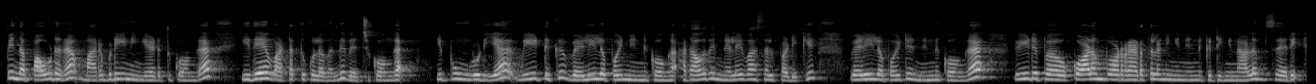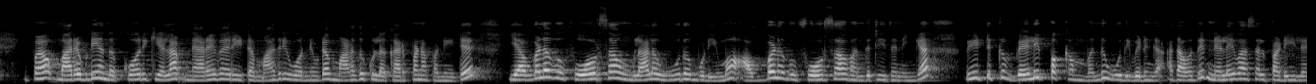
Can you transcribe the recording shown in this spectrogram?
இப்போ இந்த பவுடரை மறுபடியும் நீங்கள் எடுத்துக்கோங்க. இதே வட்டத்துக்குள்ளே வந்து வச்சுக்கோங்க. இப்போ உங்களுடைய வீட்டுக்கு வெளியில் போய் நின்றுக்கோங்க அதாவது நிலைவாசல் படிக்கு வெளியில் போயிட்டு நின்றுக்கோங்க வீடு இப்போ கோலம் போடுற இடத்துல நீங்கள் நின்றுக்கிட்டிங்கனாலும் சரி. இப்போ மறுபடியும் அந்த கோரிக்கையெல்லாம் நிறைவேறிட்ட மாதிரி ஒரு நிமிடம் மனதுக்குள்ளே கற்பனை பண்ணிவிட்டு எவ்வளவு ஃபோர்ஸாக உங்களால் ஊத முடியுமோ அவ்வளவு ஃபோர்ஸாக வந்துட்டு இதை நீங்கள் வீட்டுக்கு வெளிப்பக்கம் வந்து ஊதிவிடுங்க. அதாவது நிலைவாசல் படியில்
